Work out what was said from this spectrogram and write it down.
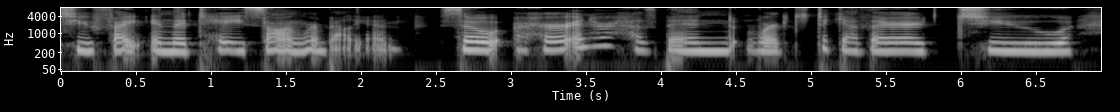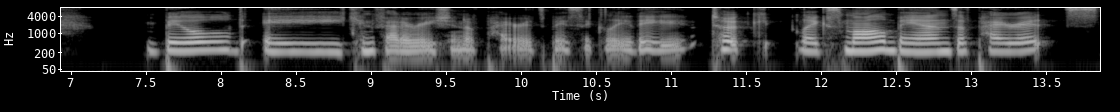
to fight in the Tay Son Rebellion. So her and her husband worked together to build a confederation of pirates basically. They took like small bands of pirates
